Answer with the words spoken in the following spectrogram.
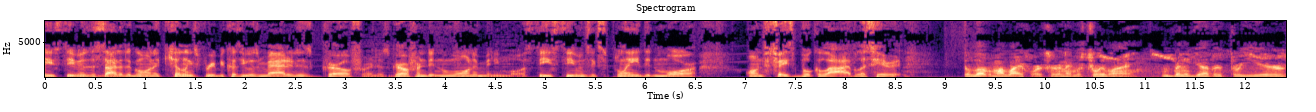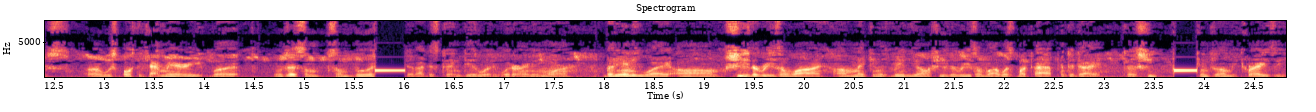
Steve Stephens decided to go on a killing spree because he was mad at his girlfriend. His girlfriend didn't want him anymore. Steve Stephens explained it more on Facebook Live. Let's hear it. The love of my life works. Her name is Joy Lane. We've been together three years. Uh, we are supposed to get married, but it was just some some bullshit that I just couldn't deal with with her anymore. But anyway, um, she's the reason why I'm making this video. She's the reason why what's about to happen today because she can drove me crazy.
